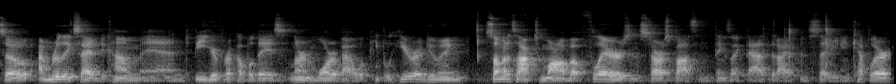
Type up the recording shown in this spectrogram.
So I'm really excited to come and be here for a couple days, learn more about what people here are doing. So I'm to talk tomorrow about flares and star spots and things like that that I've been studying in Kepler.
